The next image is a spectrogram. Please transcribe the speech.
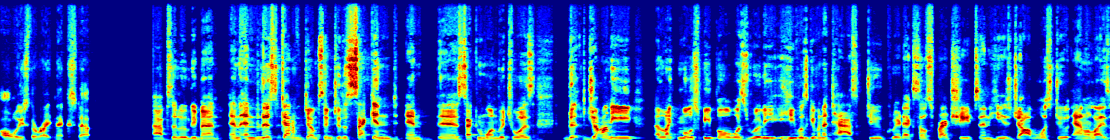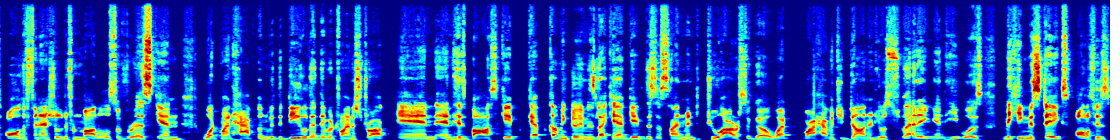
always the right next step Absolutely, man. And and this kind of jumps into the second and the second one, which was that Johnny, uh, like most people, was really he was given a task to create Excel spreadsheets, and his job was to analyze all the financial different models of risk and what might happen with the deal that they were trying to struck. And and his boss kept kept coming to him and is like, "Hey, I gave this assignment two hours ago. What? Why haven't you done?" And he was sweating and he was making mistakes. All of his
